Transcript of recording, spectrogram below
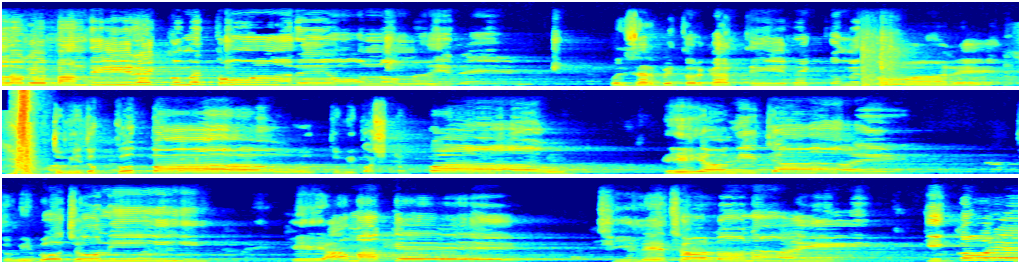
লগে বান্দি রাইকুমে তোমারে অননাই রে। পয়সার ভিতর গাতি রাইকুমে তোমারে। তুমি দুঃখ পাও, তুমি কষ্ট পাও এই আমি চাই। তুমি বোঝনি এ আমাকে, ছিলে চলো নাই। কি করে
